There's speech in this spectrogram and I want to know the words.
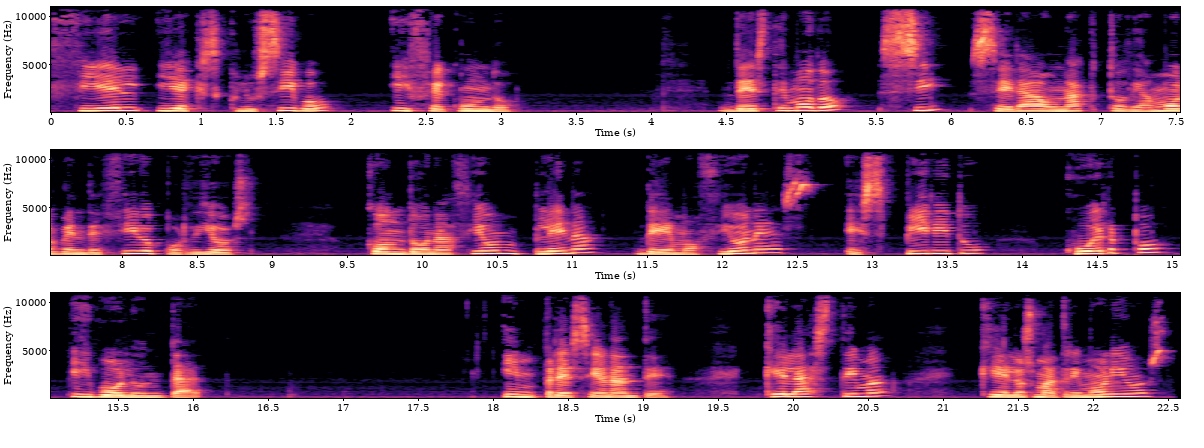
fiel y exclusivo, y fecundo. De este modo, sí será un acto de amor bendecido por Dios, con donación plena de emociones, espíritu, cuerpo y voluntad. Impresionante. Qué lástima que los matrimonios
